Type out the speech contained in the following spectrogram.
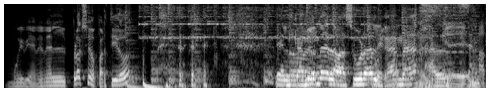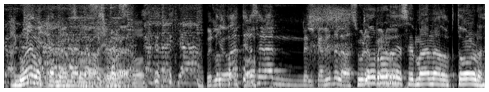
Muy bien. En el próximo partido, El camión de la basura le gana al nuevo camión de la basura. pues los Qué Panthers horror. eran el camión de la basura. Qué horror pero, de semana, doctor.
